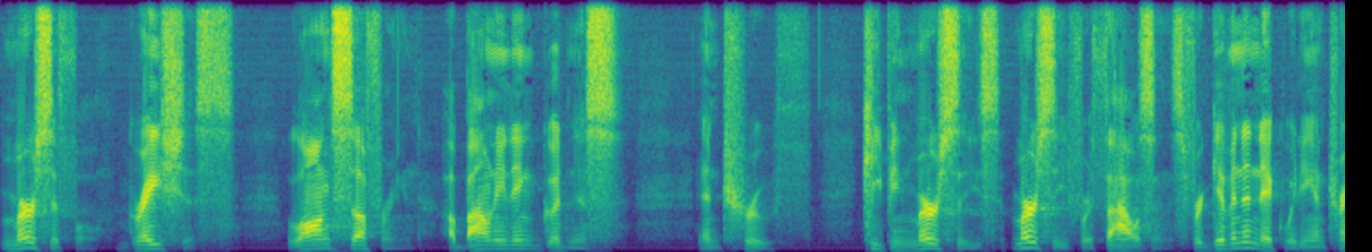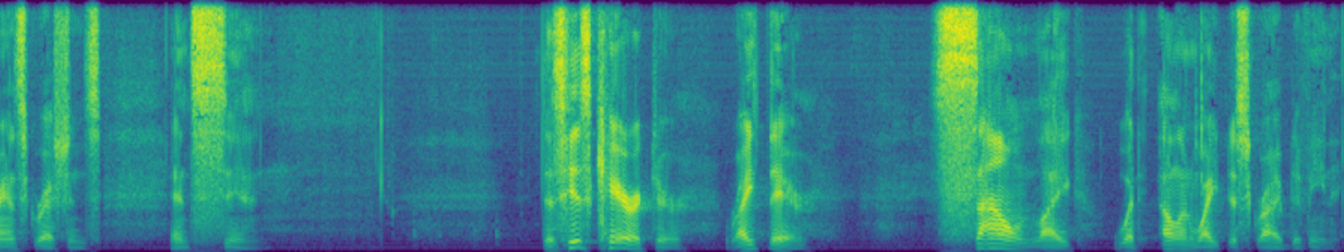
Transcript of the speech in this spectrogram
merciful, gracious, long suffering, abounding in goodness and truth, keeping mercies, mercy for thousands, forgiving iniquity and transgressions and sin. Does his character right there sound like what Ellen White described of Enoch?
